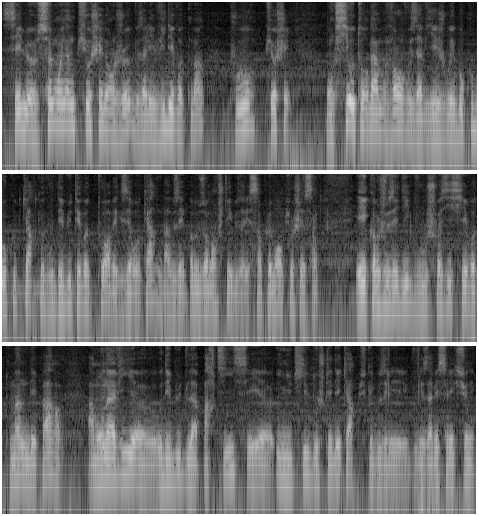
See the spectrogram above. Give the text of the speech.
C'est le seul moyen de piocher dans le jeu, vous allez vider votre main pour piocher. Donc si au tour d'avant vous aviez joué beaucoup beaucoup de cartes, que vous débutez votre tour avec zéro carte, bah, vous n'avez pas besoin d'en jeter, vous allez simplement en piocher 5. Et comme je vous ai dit que vous choisissiez votre main de départ, à mon avis, euh, au début de la partie, c'est euh, inutile de jeter des cartes puisque vous, vous les avez sélectionnées.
